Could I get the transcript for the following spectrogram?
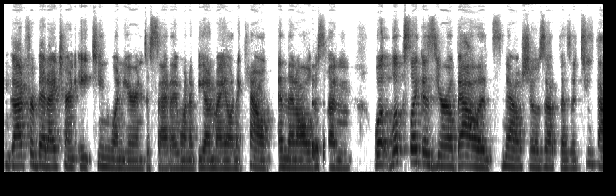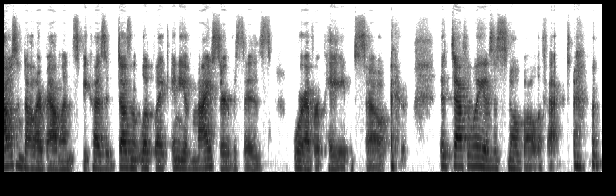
And God forbid I turn 18 one year and decide I want to be on my own account. And then all of a sudden, what looks like a zero balance now shows up as a $2,000 balance because it doesn't look like any of my services were ever paid. So it definitely is a snowball effect.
